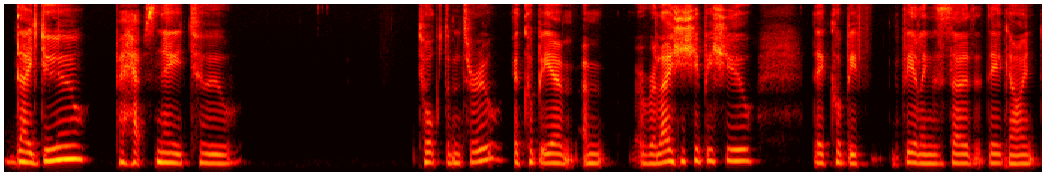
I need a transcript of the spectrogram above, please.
they do perhaps need to talk them through. It could be a, a, a relationship issue. There could be feeling as though that they're going,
